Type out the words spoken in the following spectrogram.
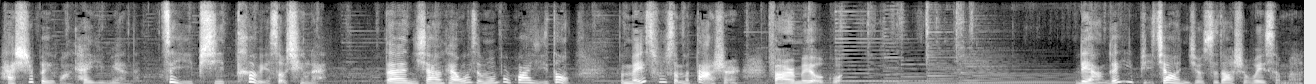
还是被网开一面的，这一批特别受青睐。当然你想想看，为什么木瓜移动没出什么大事儿，反而没有过？两个一比较，你就知道是为什么了。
